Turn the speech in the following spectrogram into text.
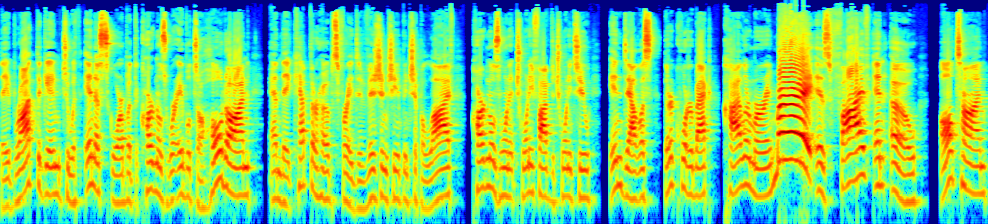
They brought the game to within a score, but the Cardinals were able to hold on and they kept their hopes for a division championship alive. Cardinals won it 25 to 22 in Dallas. Their quarterback, Kyler Murray, Murray is 5 and 0 all time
